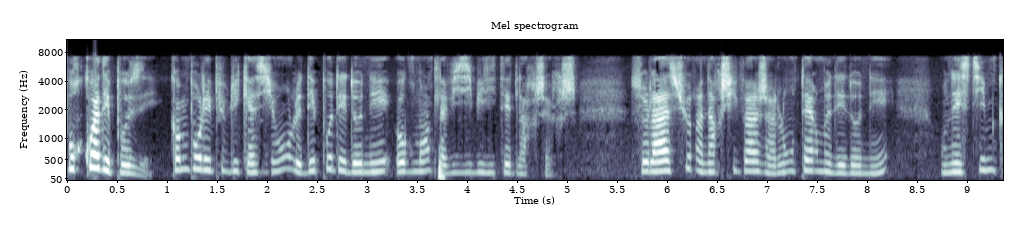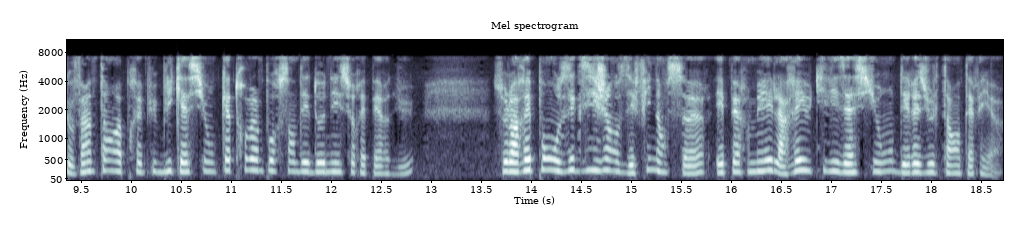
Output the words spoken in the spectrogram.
Pourquoi déposer? Comme pour les publications, le dépôt des données augmente la visibilité de la recherche. Cela assure un archivage à long terme des données. On estime que 20 ans après publication, 80% des données seraient perdues. Cela répond aux exigences des financeurs et permet la réutilisation des résultats antérieurs.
